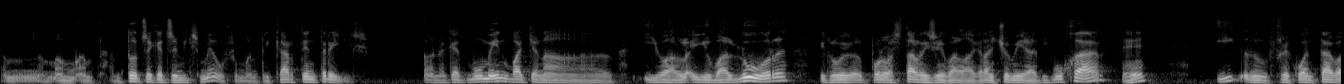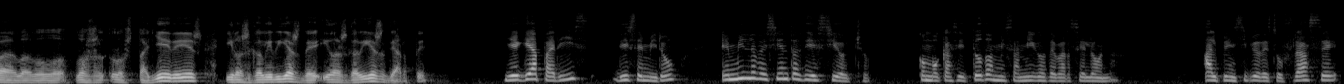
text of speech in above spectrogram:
amb, amb, amb, amb tots aquests amics meus, amb en Ricard entre ells. En aquest moment vaig anar, iba, iba al Louvre, y luego por las tardes iba a la Gran Chomera a dibujar, ¿eh? y frecuentaba los, los, talleres y las galerías de, y las galerías de arte. Llegué a París, dice Miró, en 1918, como casi todos mis amigos de Barcelona. Al principio de su frase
